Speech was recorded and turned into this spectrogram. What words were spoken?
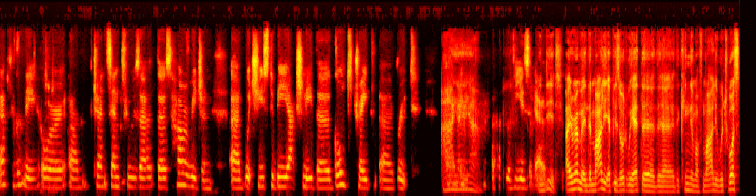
absolutely. Or um, transcend through the, the Sahara region, uh, which used to be actually the gold trade uh, route. Ah, um, yeah, yeah. A couple of years ago. Indeed. I remember in the Mali episode, we had the, the, the Kingdom of Mali, which was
